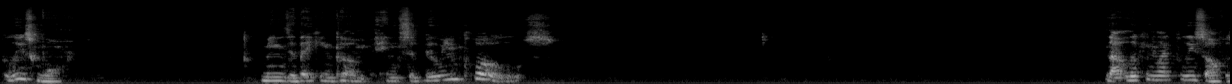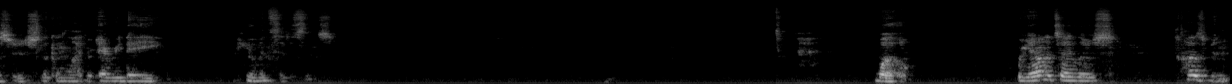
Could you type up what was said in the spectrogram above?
Police warrant means that they can come in civilian clothes not looking like police officers, looking like everyday human citizens. Well, Breonna Taylor's husband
